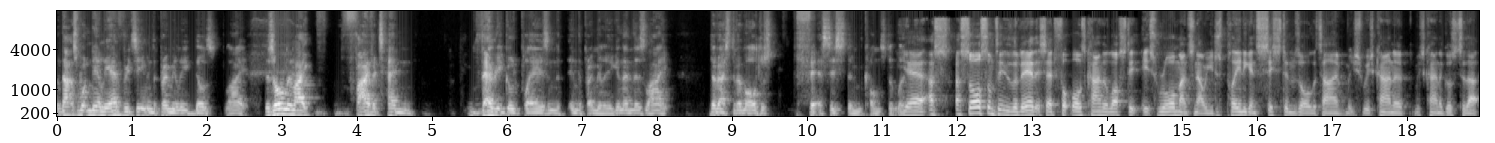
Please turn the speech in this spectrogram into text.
but that's what nearly every team in the Premier League does. Like there's only like five or ten very good players in the in the Premier League, and then there's like the rest of them all just fit a system constantly. Yeah, I saw something the other day that said football's kind of lost it, its romance now. You're just playing against systems all the time, which which kind of which kind of goes to that.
